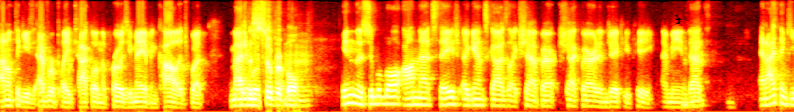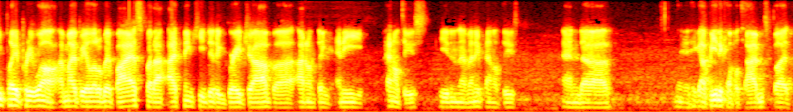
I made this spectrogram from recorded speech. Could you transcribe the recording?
I don't think he's ever played tackle in the pros. He may have in college, but imagine in the Super Bowl. In the Super Bowl on that stage against guys like Shaq Barrett, Shaq Barrett and JPP. I mean, mm-hmm. that's and I think he played pretty well. I might be a little bit biased, but I, I think he did a great job. Uh, I don't think any penalties. He didn't have any penalties, and uh, he got beat a couple times, but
